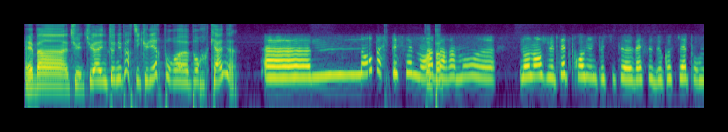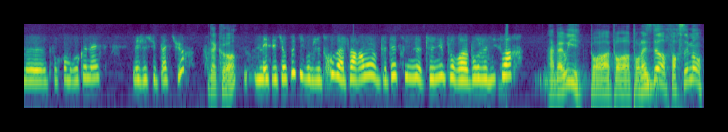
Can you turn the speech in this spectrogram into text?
Eh ben, tu, tu as une tenue particulière pour, euh, pour Cannes? Euh, non, pas spécialement. Pas- Apparemment, euh, non, non, je vais peut-être prendre une petite veste de cosplay pour me, pour qu'on me reconnaisse, mais je suis pas sûre. D'accord. Mais c'est surtout qu'il faut que je trouve apparemment peut-être une tenue pour euh, pour jeudi soir. Ah bah oui, pour, pour, pour l'Asdor, forcément.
